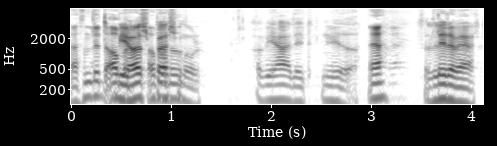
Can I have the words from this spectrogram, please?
der er sådan lidt op vi har og- også op spørgsmål, og vi har lidt nyheder. Ja. Så lidt af hvert.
